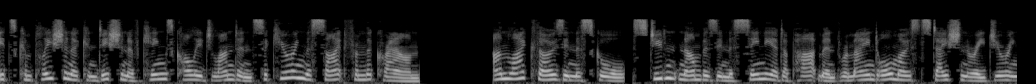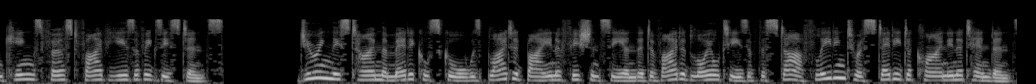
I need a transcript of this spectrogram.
its completion a condition of King's College London securing the site from the Crown. Unlike those in the school, student numbers in the senior department remained almost stationary during King's first five years of existence. During this time the medical school was blighted by inefficiency and the divided loyalties of the staff leading to a steady decline in attendance.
